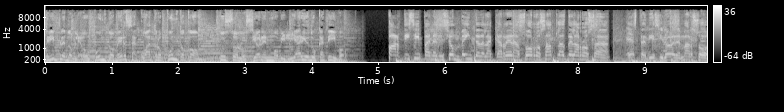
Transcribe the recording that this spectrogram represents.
www.versa4.com, tu solución en mobiliario educativo. Participa en la edición 20 de la carrera Zorros Atlas de la Rosa. Este 19 de marzo,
